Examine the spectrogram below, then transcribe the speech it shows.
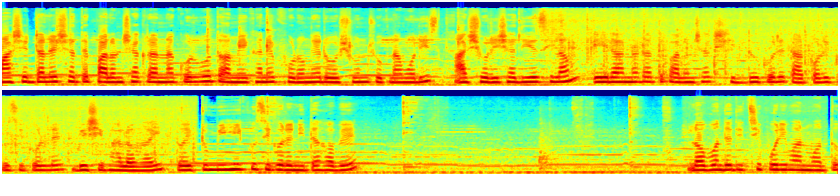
মাছের ডালের সাথে পালন শাক রান্না করব। তো আমি এখানে ফোড়ঙে রসুন, শুকনা মরিচ আর সরিষা দিয়েছিলাম। এই রান্নাটাতে পালন শাক সিদ্ধ করে তারপরে কুচি করলে বেশি ভালো হয়। তো একটু মিহি কুচি করে নিতে হবে। লবণ দিয়ে দিচ্ছি পরিমাণ মতো।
